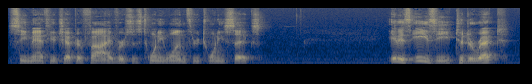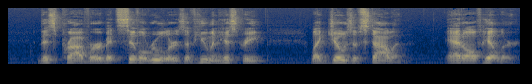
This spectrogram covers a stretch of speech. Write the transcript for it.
See Matthew chapter 5 verses 21 through 26. It is easy to direct this proverb at civil rulers of human history like Joseph Stalin, Adolf Hitler,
